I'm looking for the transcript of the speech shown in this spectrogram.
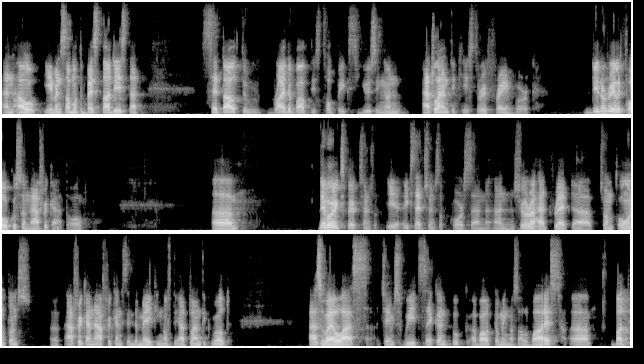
and how even some of the best studies that set out to write about these topics using an Atlantic history framework didn't really focus on Africa at all. Um, there were exceptions, exceptions of course, and and sure I had read uh, John Thornton's uh, African Africans in the Making of the Atlantic World, as well as James Sweet's second book about Domingos Álvares. Uh, but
